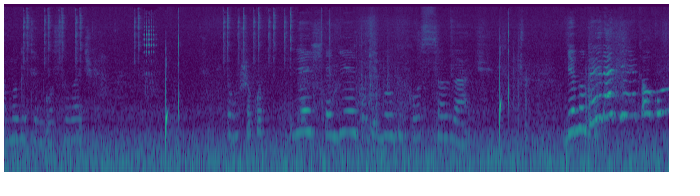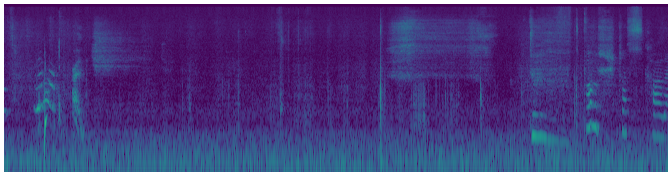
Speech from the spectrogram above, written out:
A mogę ten głosować? Go jeść na niego, nie mogę głosować. Nie mogę na niego głosować. Puszcza skala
